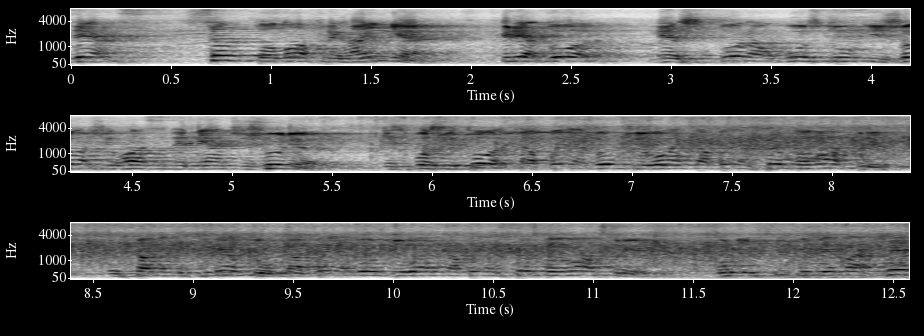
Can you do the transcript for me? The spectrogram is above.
10, Santo Onofre Rainha. Criador, Nestor Augusto e Jorge Rosa Demiati Júnior. Expositor, campanha Dom de Ló, campanha Santo Onofre. Estabelecimento, campanha Dom de Ló, campanha Santo Onofre. Município de Bagé,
